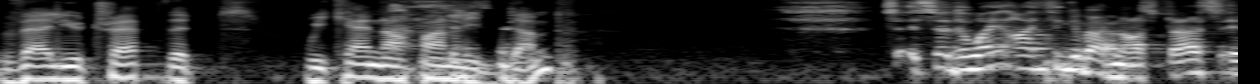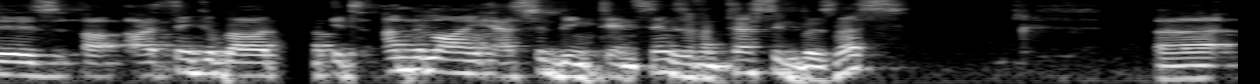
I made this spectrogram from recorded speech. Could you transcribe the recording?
value trap that we can now finally dump? So, so, the way I think about Naspers is uh, I think about its underlying asset being Tencent. It's a fantastic business, uh,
